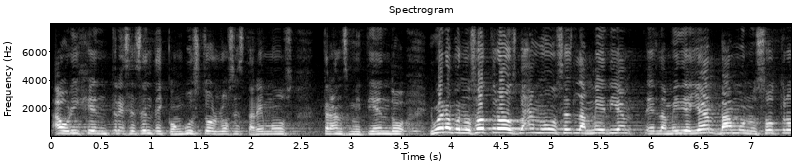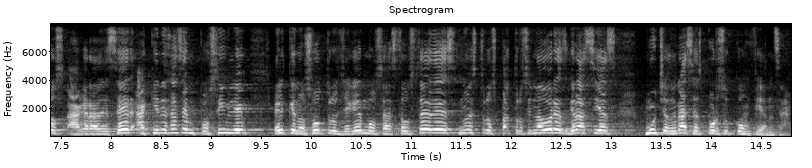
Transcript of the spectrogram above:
a Origen 360 y con gusto los estaremos transmitiendo. Y bueno, pues nosotros vamos, es la media, es la media ya, vamos nosotros a agradecer a quienes hacen posible el que nosotros lleguemos hasta ustedes, nuestros patrocinadores. Gracias, muchas gracias por su confianza confianza.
